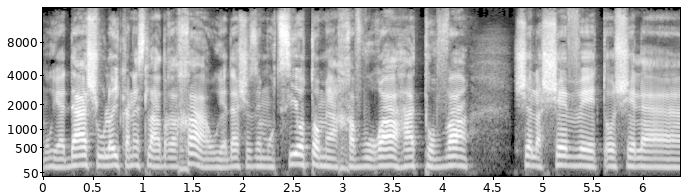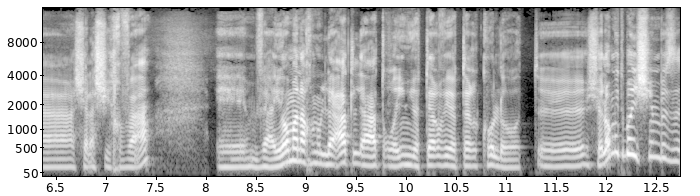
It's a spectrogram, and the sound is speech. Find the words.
הוא ידע שהוא לא ייכנס להדרכה, הוא ידע שזה מוציא אותו מהחבורה הטובה של השבט או של, ה, של השכבה. אה, והיום אנחנו לאט לאט רואים יותר ויותר קולות אה, שלא מתביישים בזה.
